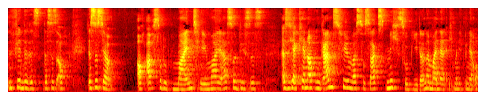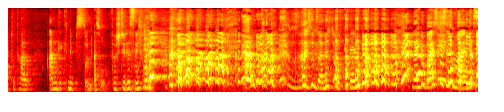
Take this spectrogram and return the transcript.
ich finde, das, das ist auch, das ist ja auch absolut mein Thema, ja, so dieses, also ich erkenne auch in ganz vielem, was du sagst, mich so wieder. Ne? Meine, ich meine, ich bin ja auch total angeknipst und, also, versteht es nicht, weil ist uns ein Licht aufgegangen. Nein, du weißt, was ich meine.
